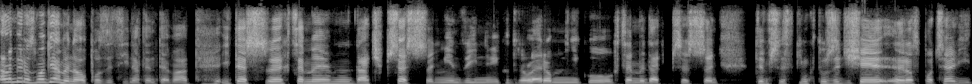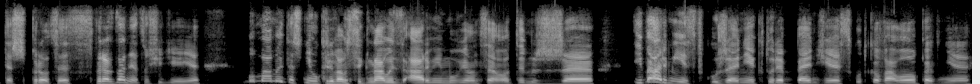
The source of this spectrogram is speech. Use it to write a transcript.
ale my rozmawiamy na opozycji na ten temat i też e, chcemy dać przestrzeń między innymi kontrolerom NIK-u, chcemy dać przestrzeń tym wszystkim, którzy dzisiaj rozpoczęli też proces sprawdzania, co się dzieje, bo mamy też, nie ukrywam, sygnały z armii mówiące o tym, że i w armii jest wkurzenie, które będzie skutkowało pewnie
